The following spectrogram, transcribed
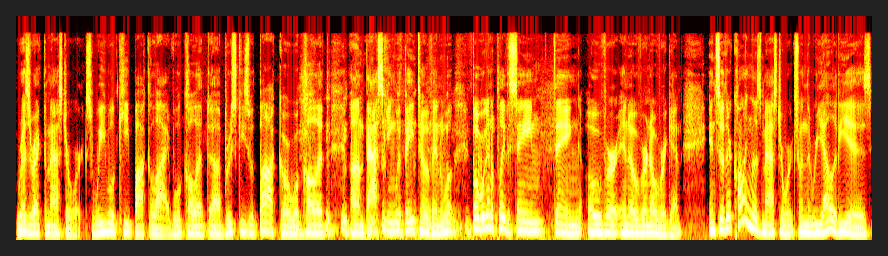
resurrect the masterworks. We will keep Bach alive. We'll call it uh, Brewskis with Bach, or we'll call it um, Basking with Beethoven. We'll, but we're going to play the same thing over and over and over again. And so they're calling those masterworks when the reality is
